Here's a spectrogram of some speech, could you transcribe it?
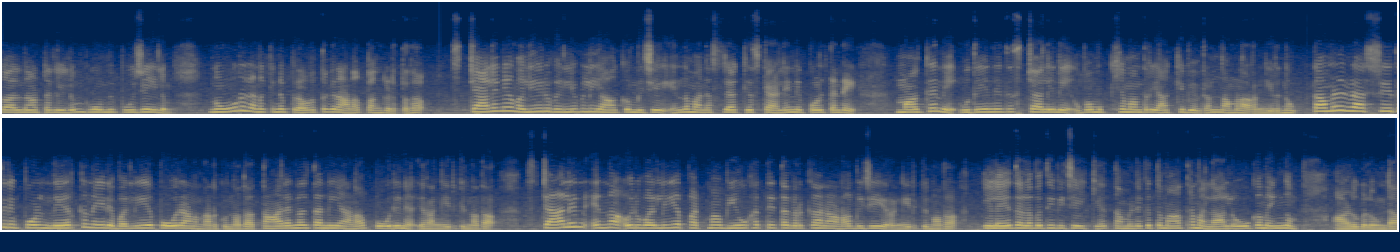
കാൽനാട്ടലിലും ഭൂമി പൂജയിലും നൂറുകണക്കിന് പ്രവർത്തകരാണ് പങ്കെടുത്തത്. സ്റ്റാലിനെ വലിയൊരു വെല്ലുവിളിയാക്കും വിജയ് എന്ന് മനസ്സിലാക്കിയ സ്റ്റാലിൻ ഇപ്പോൾ തന്റെ മകനെ ഉദയനിധി സ്റ്റാലിനെ ഉപമുഖ്യമന്ത്രിയാക്കിയ വിവരം നമ്മൾ അറിഞ്ഞിരുന്നു. തമിഴ് രാഷ്ട്രീയത്തിൽ ഇപ്പോൾ നേർക്കുനേരെ വലിയ പോരാണ് നടക്കുന്നത്. താരങ്ങൾ തന്നെയാണ് പോരിന് ഇറങ്ങിയിരിക്കുന്നത്. സ്റ്റാലിൻ എന്ന ഒരു വലിയ പത്മവ്യൂഹത്തെ തകർക്കാനാണ് വിജയ് ഇറങ്ങിയിരിക്കുന്നത്. ഇളയ ദളപതി വിജയ്ക്ക് തമിഴകത്ത് മാത്രമല്ല ലോകമെങ്ങും ആളുകളുണ്ട്.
